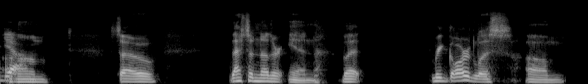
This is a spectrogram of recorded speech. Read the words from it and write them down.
Yeah. Um, so that's another in. But regardless, um,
